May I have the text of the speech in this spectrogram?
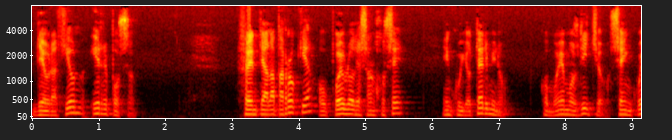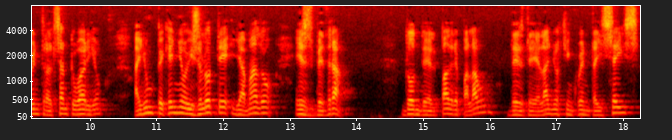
de oración y reposo. Frente a la parroquia o pueblo de San José, en cuyo término, como hemos dicho, se encuentra el santuario, hay un pequeño islote llamado Esvedrá, donde el padre Palau desde el año 56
